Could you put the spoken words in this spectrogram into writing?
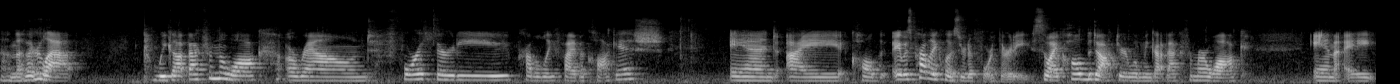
another lap. We got back from the walk around 4.30, probably 5 o'clock-ish, and I called, it was probably closer to 4.30. So I called the doctor when we got back from our walk and I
